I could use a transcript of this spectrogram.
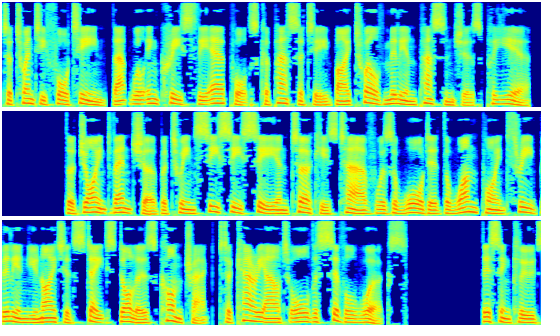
to 2014 that will increase the airport's capacity by 12 million passengers per year. The joint venture between CCC and Turkey's TAV was awarded the 1.3 billion United States dollars contract to carry out all the civil works. This includes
